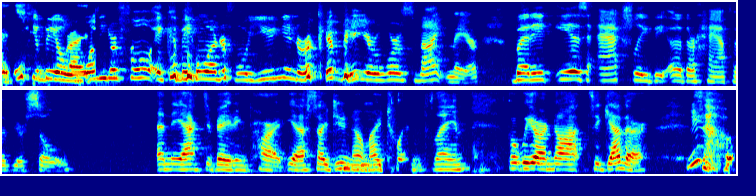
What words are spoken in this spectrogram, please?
Right. It could be a Right. wonderful, it could be a wonderful union, or it could be your worst nightmare. But it is actually the other half of your soul. And the activating part. Yes, I do know Mhm. my twin flame, but we are not together. Yeah. So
